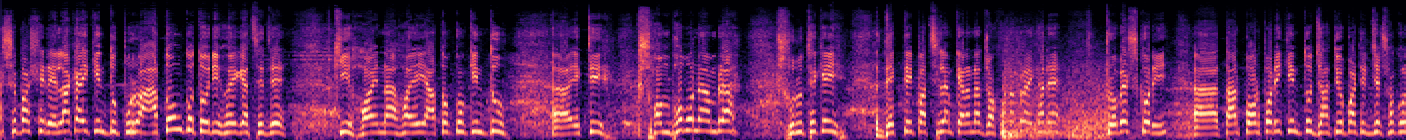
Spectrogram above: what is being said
আশেপাশের এলাকায় কিন্তু পুরো আতঙ্ক তৈরি হয়ে গেছে যে কি হয় না হয়। এই আতঙ্ক কিন্তু একটি সম্ভাবনা আমরা শুরু থেকেই দেখতেই পাচ্ছিলাম। কেননা যখন আমরা এখানে প্রবেশ করি তার পরপরই কিন্তু জাতীয় পার্টির যে সকল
